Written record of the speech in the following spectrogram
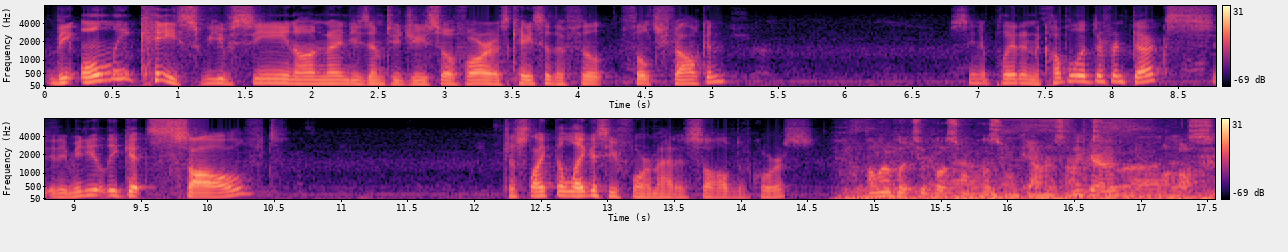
the only case we've seen on 90s MTG so far is Case of the Fil- Filched Falcon. Seen it played in a couple of different decks. It immediately gets solved. Just like the legacy format is solved, of course. I'm gonna put two plus one plus one counters on to uh, this.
